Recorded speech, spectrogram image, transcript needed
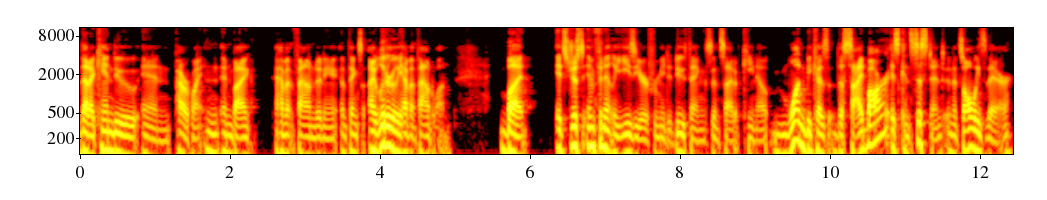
that I can do in PowerPoint. And, and by haven't found any uh, things, I literally haven't found one. But it's just infinitely easier for me to do things inside of Keynote. One, because the sidebar is consistent and it's always there.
